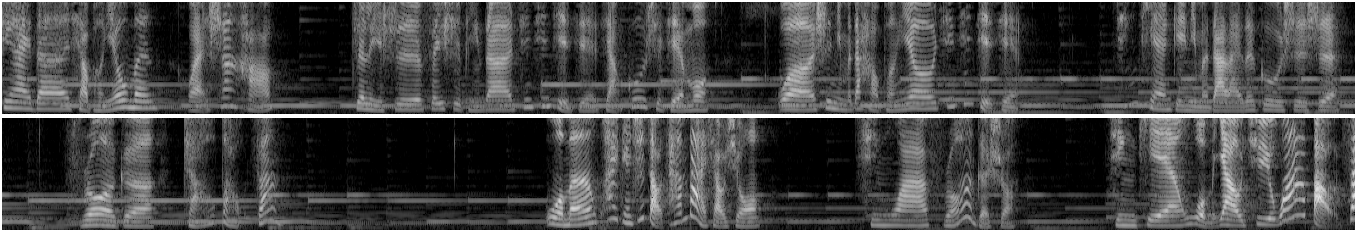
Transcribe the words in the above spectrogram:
亲爱的小朋友们，晚上好！这里是飞视频的晶晶姐姐讲故事节目，我是你们的好朋友晶晶姐姐。今天给你们带来的故事是《Frog 找宝藏》。我们快点吃早餐吧，小熊。青蛙 Frog 说：“今天我们要去挖宝藏。”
